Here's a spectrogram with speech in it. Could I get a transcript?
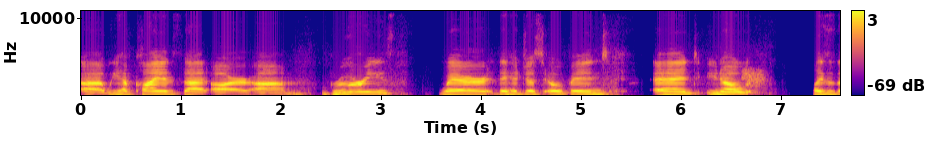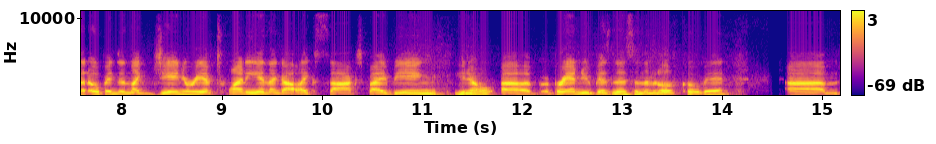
uh, we have clients that are um, breweries where they had just opened and, you know, places that opened in like January of 20 and then got like socked by being, you know, a, a brand new business in the middle of COVID. Um,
